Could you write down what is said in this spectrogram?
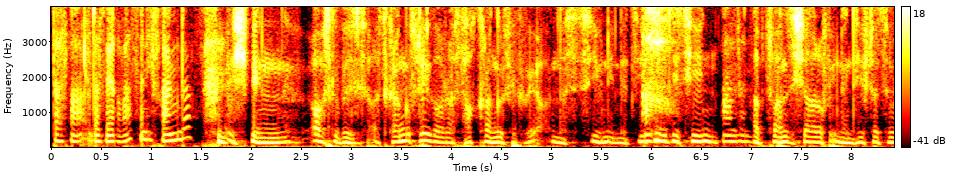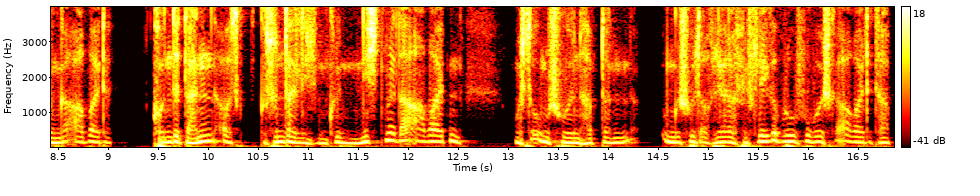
Das, war, das wäre was, wenn ich fragen darf? Ich bin ausgebildet als Krankenpfleger oder Fachkrankenpfleger für Anästhesie und Intensivmedizin. Wahnsinn. Habe 20 Jahre auf Intensivstationen gearbeitet. Konnte dann aus gesundheitlichen Gründen nicht mehr da arbeiten. Musste umschulen, habe dann umgeschult auf Lehrer für Pflegeberufe, wo ich gearbeitet habe.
